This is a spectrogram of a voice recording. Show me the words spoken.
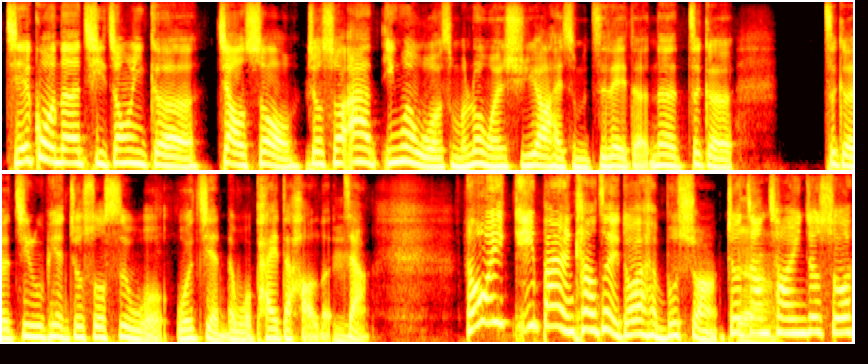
结果呢，其中一个教授就说、啊，因为我什么论文需要还是什么之类的，那这个这个纪录片就说是我我剪的，我拍的好了这样。然后一一般人看到这里都会很不爽，就张超英就说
